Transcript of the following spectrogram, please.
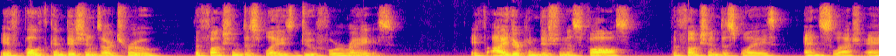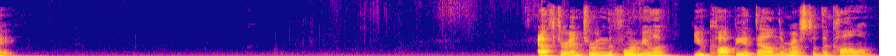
If both conditions are true, the function displays due for raise. If either condition is false, the function displays n slash a. After entering the formula, you copy it down the rest of the column.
